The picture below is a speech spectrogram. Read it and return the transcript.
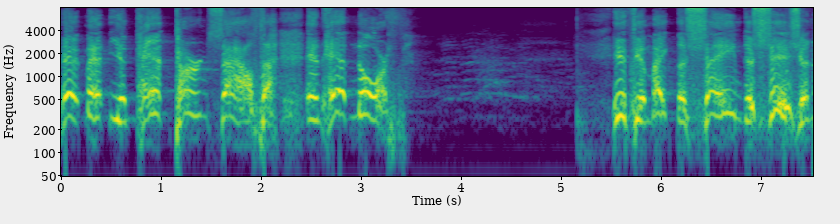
It meant you can't turn south and head north. If you make the same decision,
